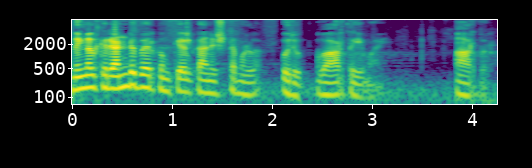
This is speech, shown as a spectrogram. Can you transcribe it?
നിങ്ങൾക്ക് രണ്ടുപേർക്കും കേൾക്കാൻ ഇഷ്ടമുള്ള ഒരു വാർത്തയുമായി ആർദർ.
